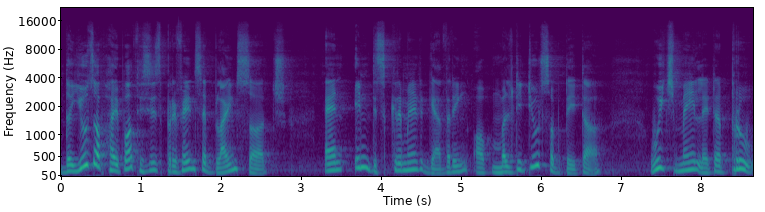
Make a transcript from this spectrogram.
The use of hypothesis prevents a blind search and indiscriminate gathering of multitudes of data which may later prove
